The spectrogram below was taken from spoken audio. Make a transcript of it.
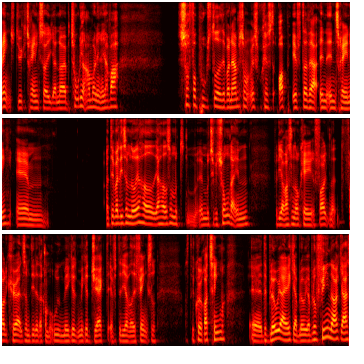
rent styrketræning, så jeg, når jeg tog de armbøjninger, jeg var så forpustet, det var nærmest som om, jeg skulle kaste op efter hver en, en træning. Øhm, og det var ligesom noget, jeg havde, jeg havde som øh, motivation derinde, fordi jeg var sådan, okay, folk, folk hører altid om de der, der kommer ud mega, mega jacked, efter de har været i fængsel. Altså, det kunne jeg godt tænke mig. Øh, det blev jeg ikke. Jeg blev, jeg blev fin nok. Jeg,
